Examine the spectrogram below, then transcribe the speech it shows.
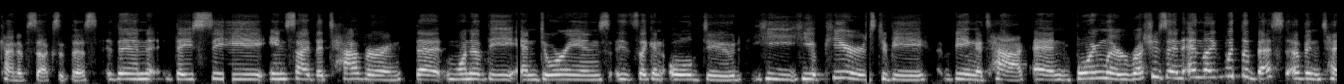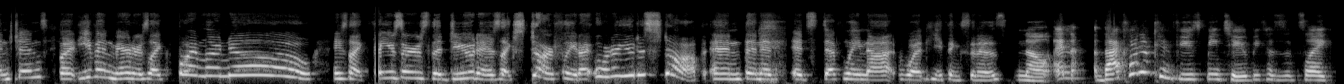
kind of sucks at this. Then they see inside the tavern that one of the Andorians, it's like an old dude. He he appears to be being attacked, and Boimler rushes in and like with the best of intentions, but even Mariner's like, Boimler, no! And he's like, phasers the dude and is like, Starfleet, I order you to stop. And then it, it's definitely not what he thinks it is. no and that kind of confused me too because it's like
